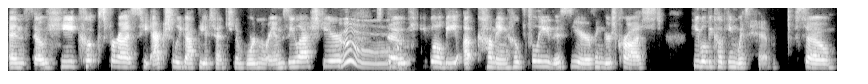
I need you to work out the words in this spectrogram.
And so he cooks for us. He actually got the attention of Gordon Ramsay last year. Ooh. So he will be upcoming, hopefully this year, fingers crossed. He will be cooking with him. So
